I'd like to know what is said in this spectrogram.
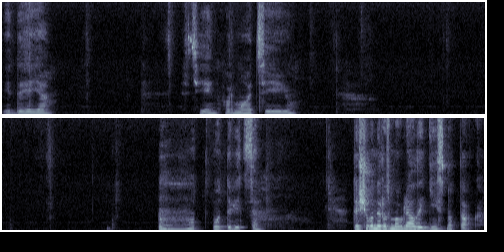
Ідея з цією інформацією. От, от дивіться. Те, що вони розмовляли, дійсно так.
